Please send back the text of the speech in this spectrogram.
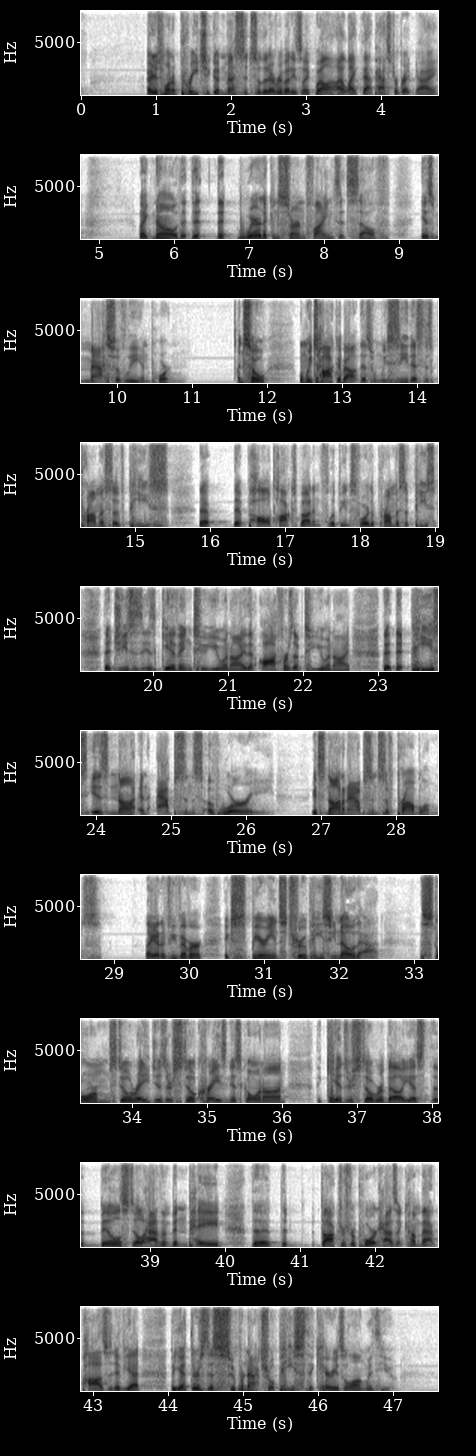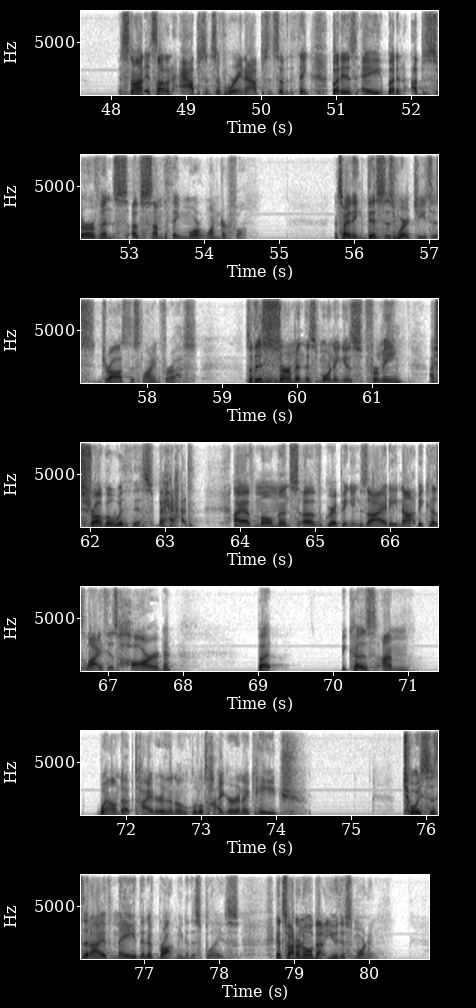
I just want to preach a good message so that everybody's like well i like that pastor brett guy like, no, that, that, that where the concern finds itself is massively important. And so when we talk about this, when we see this, this promise of peace that, that Paul talks about in Philippians 4, the promise of peace that Jesus is giving to you and I, that offers up to you and I, that, that peace is not an absence of worry. It's not an absence of problems. Like, and if you've ever experienced true peace, you know that. The storm still rages, there's still craziness going on. The kids are still rebellious. The bills still haven't been paid. The, the doctor's report hasn't come back positive yet. But yet there's this supernatural peace that carries along with you. It's not, it's not an absence of worry, an absence of the thing, but is a but an observance of something more wonderful. And so I think this is where Jesus draws this line for us. So this sermon this morning is for me I struggle with this bad. I have moments of gripping anxiety, not because life is hard, but because I'm wound up tighter than a little tiger in a cage. Choices that I've made that have brought me to this place. And so I don't know about you this morning.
